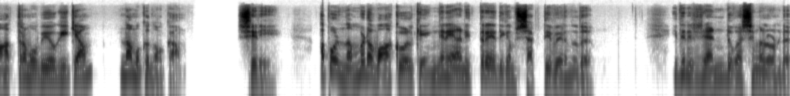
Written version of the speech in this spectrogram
മാത്രം ഉപയോഗിക്കാം? നമുക്ക് നോക്കാം. ശരി അപ്പോൾ നമ്മുടെ വാക്കുകൾക്ക് എങ്ങനെയാണ് ഇത്രയധികം ശക്തി വരുന്നത്? ഇതിന് രണ്ട് വശങ്ങളുണ്ട്.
